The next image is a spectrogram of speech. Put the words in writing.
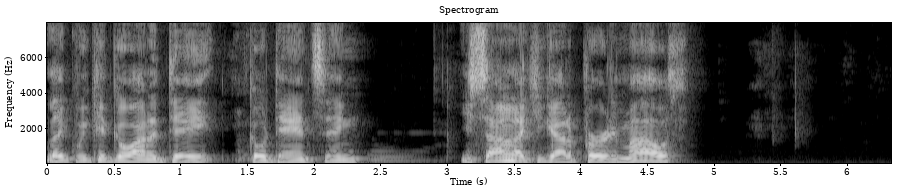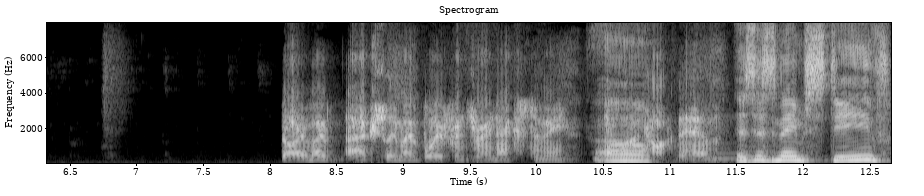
Like we could go on a date, go dancing. You sound like you got a purty mouth. Sorry, my actually my boyfriend's right next to me. Oh. talk to him. Is his name Steve?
